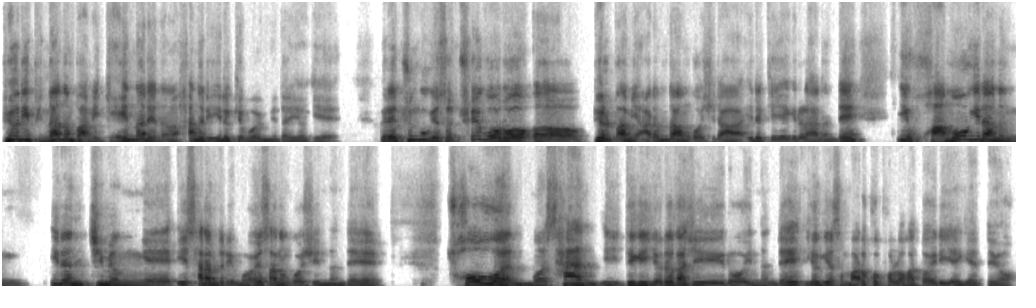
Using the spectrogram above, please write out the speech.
별이 빛나는 밤이 개인 날에는 하늘이 이렇게 보입니다. 여기에. 그래 중국에서 최고로 어, 별밤이 아름다운 곳이라 이렇게 얘기를 하는데 이 화목이라는 이런 지명의 이 사람들이 모여 사는 곳이 있는데 초원, 뭐 산, 이 되게 여러 가지로 있는데 여기에서 마르코 폴로가 또 이리 얘기했대요.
